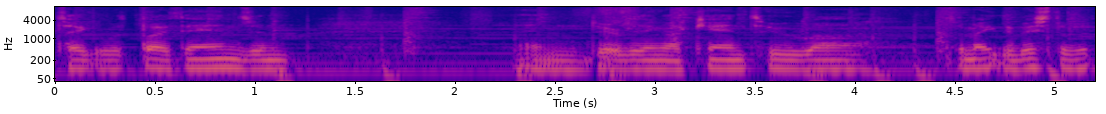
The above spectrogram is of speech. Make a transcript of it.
take it with both hands and and do everything I can to uh, to make the best of it.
